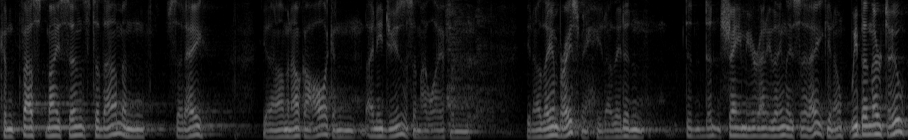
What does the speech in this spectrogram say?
confessed my sins to them and said, hey, you know, I'm an alcoholic and I need Jesus in my life. And, you know, they embraced me. You know, they didn't, didn't, didn't shame me or anything. They said, hey, you know, we've been there too,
